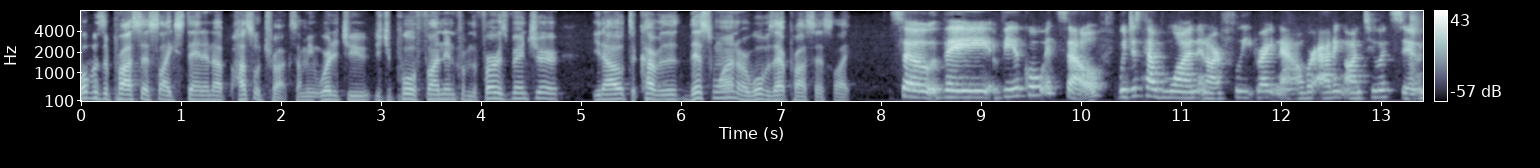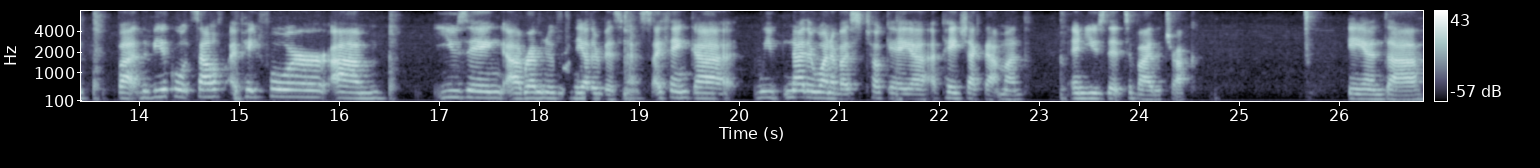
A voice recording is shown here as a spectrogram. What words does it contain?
What was the process like standing up hustle trucks? I mean, where did you did you pull funding from the first venture? you know, to cover this one, or what was that process like? So the vehicle itself, we just have one in our fleet right now. We're adding onto it soon, but the vehicle itself, I paid for um, using uh, revenue from the other business. I think uh, we neither one of us took a, uh, a paycheck that month and used it to buy the truck. And uh,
